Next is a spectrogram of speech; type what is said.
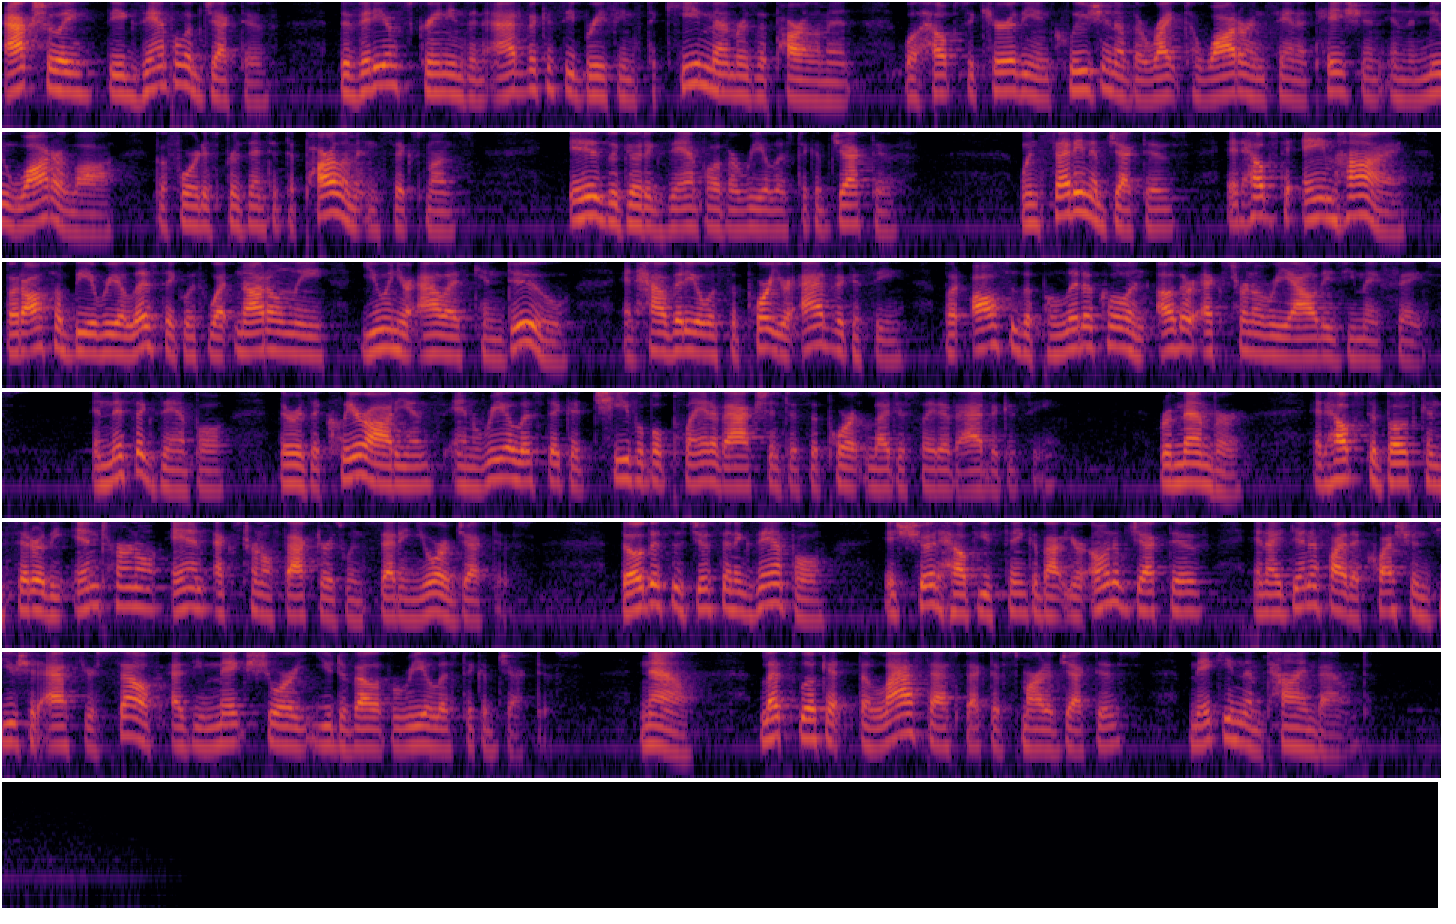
Actually, the example objective, the video screenings and advocacy briefings to key members of Parliament will help secure the inclusion of the right to water and sanitation in the new water law before it is presented to Parliament in six months, is a good example of a realistic objective. When setting objectives, it helps to aim high, but also be realistic with what not only you and your allies can do, and how video will support your advocacy, but also the political and other external realities you may face. In this example, there is a clear audience and realistic achievable plan of action to support legislative advocacy. Remember, it helps to both consider the internal and external factors when setting your objectives. Though this is just an example, it should help you think about your own objective and identify the questions you should ask yourself as you make sure you develop realistic objectives. Now, let's look at the last aspect of SMART objectives, making them time-bound.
